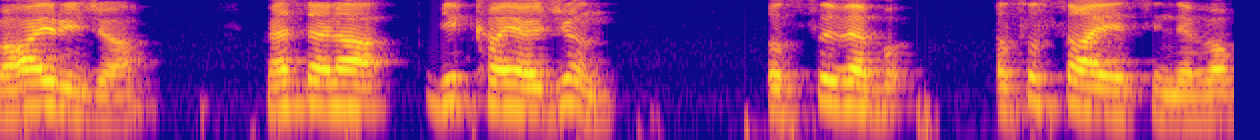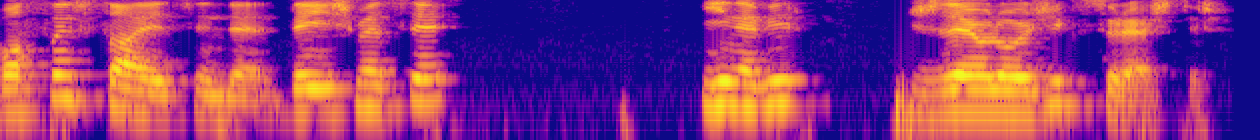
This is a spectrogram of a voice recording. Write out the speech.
ve ayrıca mesela bir kayacın ısı ve ısı sayesinde ve basınç sayesinde değişmesi yine bir jeolojik süreçtir.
